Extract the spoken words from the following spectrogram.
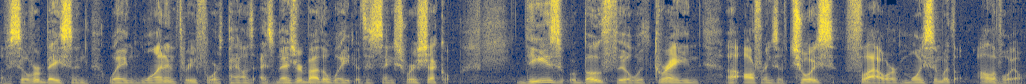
of a silver basin weighing one and three fourth pounds, as measured by the weight of the sanctuary shekel. These were both filled with grain uh, offerings of choice flour moistened with olive oil.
